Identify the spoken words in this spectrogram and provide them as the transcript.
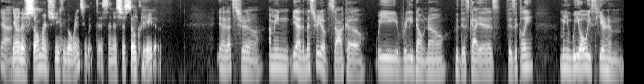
yeah. You know, there's so much you could go into with this, and it's just so creative. Yeah, that's true. I mean, yeah, the mystery of Socko, we really don't know who this guy is physically. I mean, we always hear him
